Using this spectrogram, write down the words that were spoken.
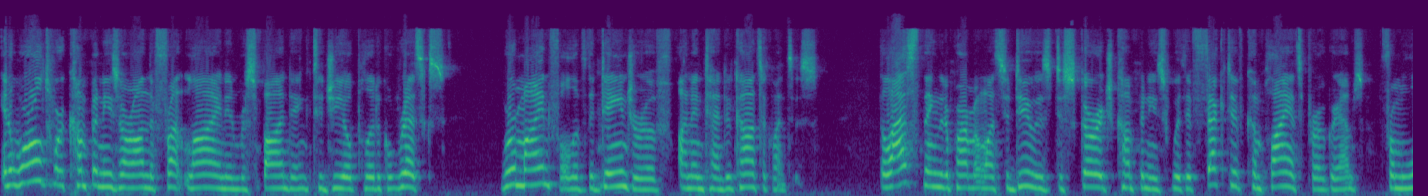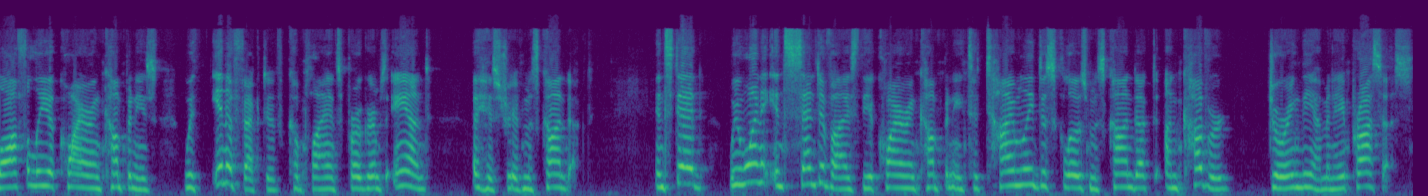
In a world where companies are on the front line in responding to geopolitical risks, we're mindful of the danger of unintended consequences. The last thing the department wants to do is discourage companies with effective compliance programs from lawfully acquiring companies with ineffective compliance programs and a history of misconduct. Instead, we want to incentivize the acquiring company to timely disclose misconduct uncovered during the M&A process.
